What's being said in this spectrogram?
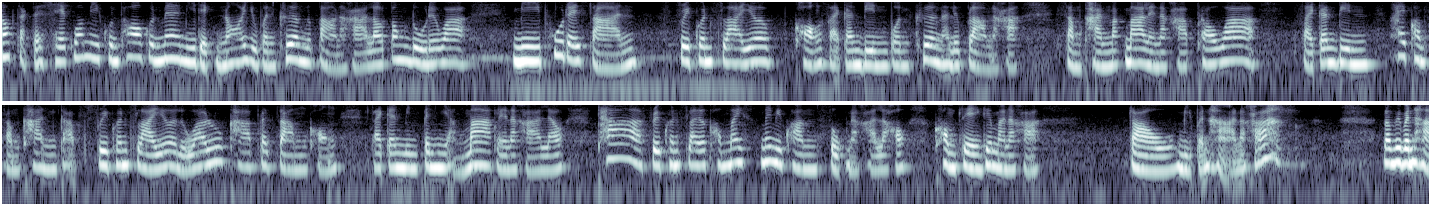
นอกจากจะเช็คว่ามีคุณพ่อคุณแม่มีเด็กน้อยอยู่บนเครื่องหรือเปล่านะคะ เราต้องดูด้วยว่ามีผู้โดยสาร frequent flyer ของสายการบินบนเครื่องนั้นหรือเปล่านะคะสำคัญมาก ๆ เลยนะคะ เพราะว่าสายการบินให้ความสำคัญกับ frequent flyer หรือว่าลูกค้าประจำของสายการบินเป็นอย่างมากเลยนะคะ แล้วถ้า frequent flyer เขาไม่ไม่มีความสุขนะคะ แล้วเขา complain ขึ้นมานะคะ เรามีปัญหานะคะ เรามีปัญหา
